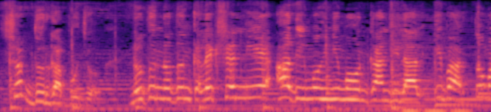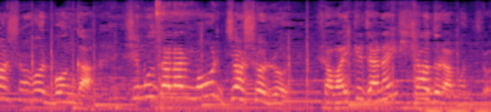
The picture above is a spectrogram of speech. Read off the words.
উৎসব দুর্গাপুজো। নতুন নতুন কালেকশন নিয়ে আদি মোহিনী মোহন কাঞ্জিলাল, এবার তোমার শহর বনগা, শিমুলতলার মোড় যশোর রোড সবাইকে জানাই সাদর আমন্ত্রণ।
